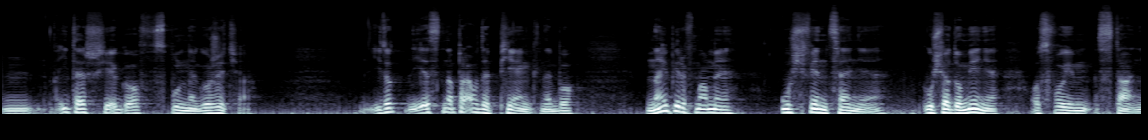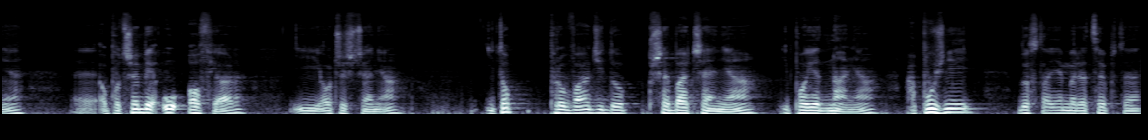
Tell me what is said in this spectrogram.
mm, i też jego wspólnego życia. I to jest naprawdę piękne, bo najpierw mamy uświęcenie, uświadomienie o swoim stanie, e, o potrzebie ofiar i oczyszczenia, i to prowadzi do przebaczenia i pojednania, a później dostajemy receptę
